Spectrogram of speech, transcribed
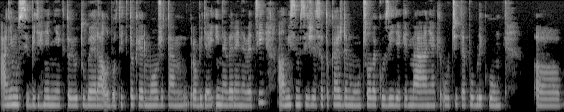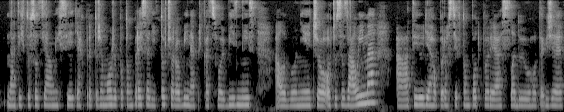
a nemusí byť hneď niekto youtuber alebo tiktoker, môže tam robiť aj iné verejné veci, ale myslím si, že sa to každému človeku zíde, keď má nejaké určité publikum uh, na týchto sociálnych sieťach, pretože môže potom presadiť to, čo robí, napríklad svoj biznis alebo niečo, o čo sa zaujíma a tí ľudia ho proste v tom podporia, sledujú ho, takže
